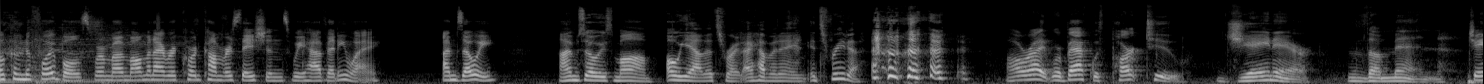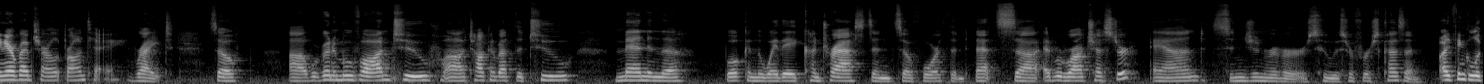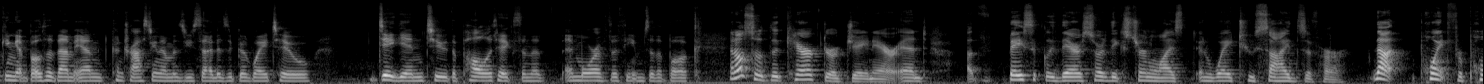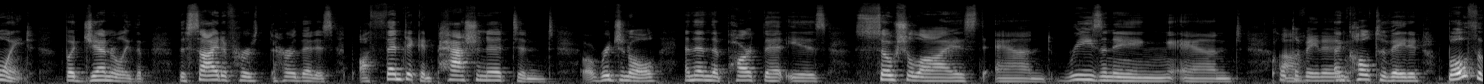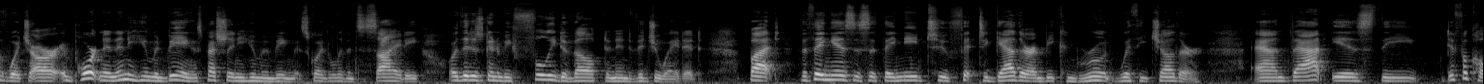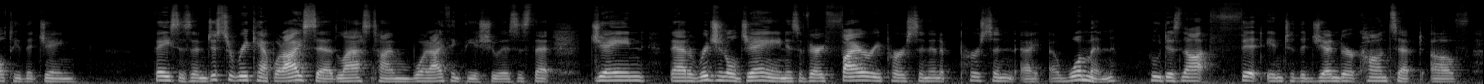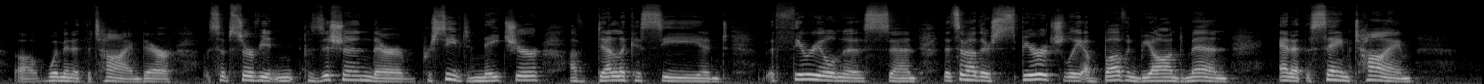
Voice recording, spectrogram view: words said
Welcome to Foibles, where my mom and I record conversations we have anyway. I'm Zoe. I'm Zoe's mom. Oh, yeah, that's right. I have a name. It's Frida. All right, we're back with part two Jane Eyre, The Men. Jane Eyre by Charlotte Bronte. Right. So uh, we're going to move on to uh, talking about the two men in the book and the way they contrast and so forth. And that's uh, Edward Rochester and St. John Rivers, who is her first cousin. I think looking at both of them and contrasting them, as you said, is a good way to dig into the politics and the and more of the themes of the book. And also the character of Jane Eyre. And uh, basically, they're sort of the externalized, in a way, two sides of her. Not point for point, but generally the the side of her her that is authentic and passionate and original and then the part that is socialized and reasoning and cultivated. uh, and cultivated both of which are important in any human being especially any human being that's going to live in society or that is going to be fully developed and individuated. But the thing is is that they need to fit together and be congruent with each other. And that is the difficulty that Jane faces. And just to recap what I said last time, what I think the issue is is that Jane, that original Jane, is a very fiery person and a person, a, a woman who does not fit into the gender concept of uh, women at the time. Their subservient position, their perceived nature of delicacy and etherealness, and that somehow they're spiritually above and beyond men, and at the same time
